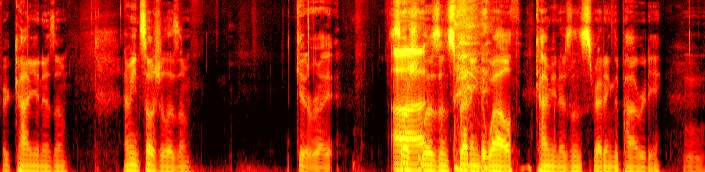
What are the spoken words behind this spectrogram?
for communism. I mean socialism. Get it right. Uh, Socialism spreading the wealth, communism spreading the poverty. Mm.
